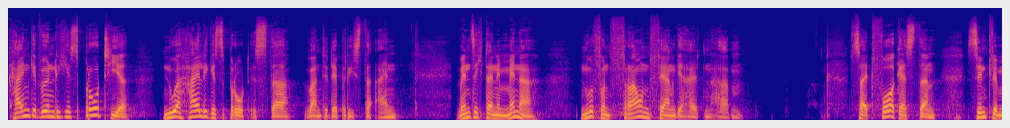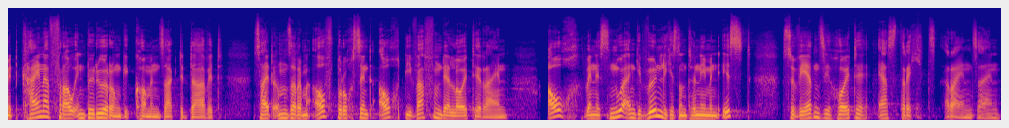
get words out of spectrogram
kein gewöhnliches Brot hier, nur heiliges Brot ist da, wandte der Priester ein. Wenn sich deine Männer nur von Frauen ferngehalten haben, Seit vorgestern sind wir mit keiner Frau in Berührung gekommen, sagte David. Seit unserem Aufbruch sind auch die Waffen der Leute rein. Auch wenn es nur ein gewöhnliches Unternehmen ist, so werden sie heute erst recht rein sein.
